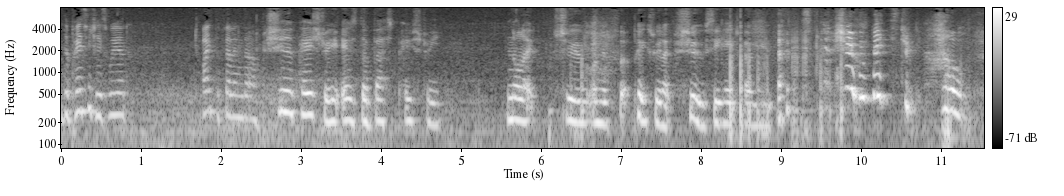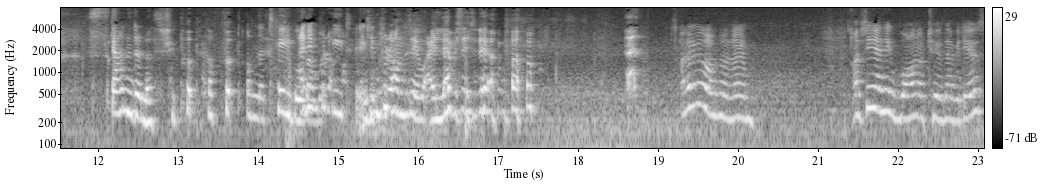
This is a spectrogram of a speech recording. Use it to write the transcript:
The pastry tastes weird. I like the filling though. Choux pastry is the best pastry. Not like shoe on your foot pastry, like shoe, C H O U X. Choux pastry. How scandalous! She put her foot on the table I didn't, we're put it, eating. I didn't put it on the table. I levitated it above. I don't know what's her name. I've seen I think one or two of their videos.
